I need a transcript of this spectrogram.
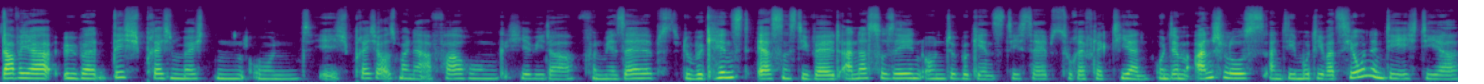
da wir ja über dich sprechen möchten und ich spreche aus meiner Erfahrung hier wieder von mir selbst, du beginnst erstens die Welt anders zu sehen und du beginnst dich selbst zu reflektieren. Und im Anschluss an die Motivationen, die ich dir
